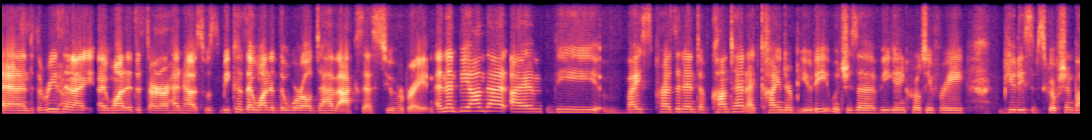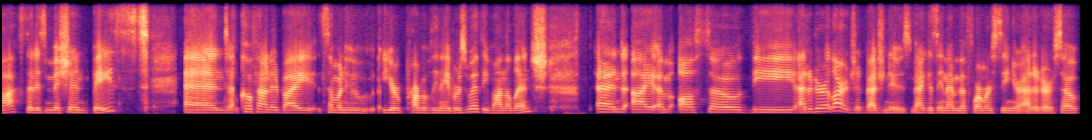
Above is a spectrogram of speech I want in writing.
And the reason yeah. I, I wanted to start our hen house was because I wanted the world to have access to her brain. And then beyond that, I am the vice president of content at Kinder Beauty, which is a vegan, cruelty free beauty subscription box that is mission based and co founded by someone who you're probably neighbors with, Ivana Lynch. And I am also the editor at large at VegNews magazine. I'm the former senior editor. So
